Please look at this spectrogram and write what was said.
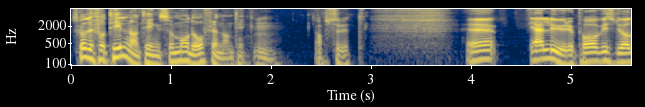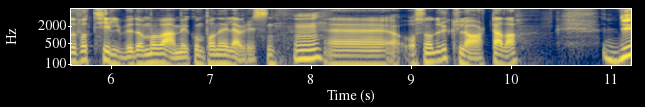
skal du få til noen ting, så må du ofre noen ting. Absolutt. Uh, Jeg lurer på, hvis du hadde fått tilbud om å være med i Kompani Lauritzen, åssen mm. uh, hadde du klart deg da? Du,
